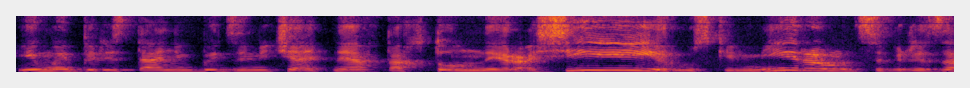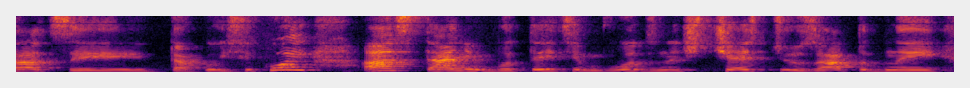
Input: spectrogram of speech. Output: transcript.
и мы перестанем быть замечательной автохтонной Россией, русским миром, цивилизацией такой секой, а станем вот этим вот, значит, частью западной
